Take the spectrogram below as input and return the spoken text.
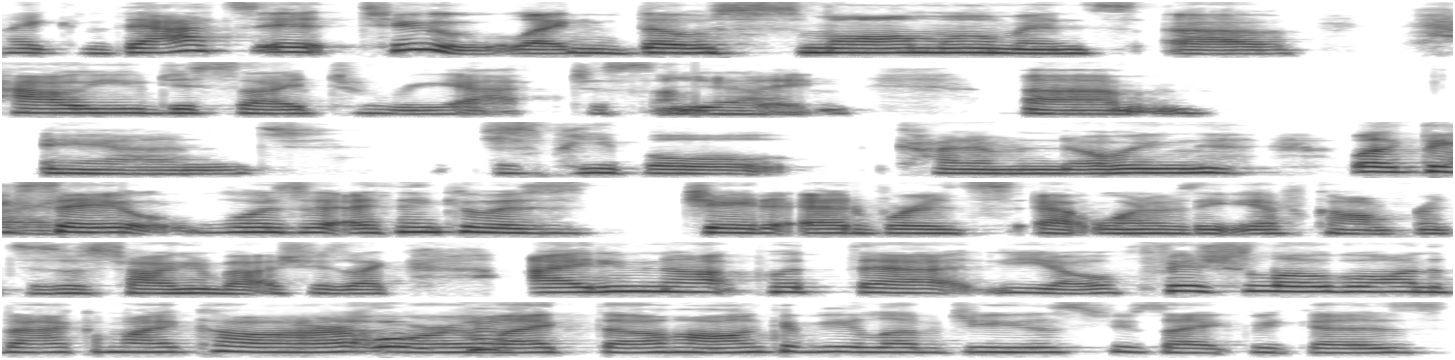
like that's it too like Mhm. those small moments of how you decide to react to something um and just people kind of knowing like they Right. say was it i think it was Jada Edwards at one of the IF conferences was talking about. She's like, I do not put that, you know, fish logo on the back of my car or like the honk if you love Jesus. She's like, because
